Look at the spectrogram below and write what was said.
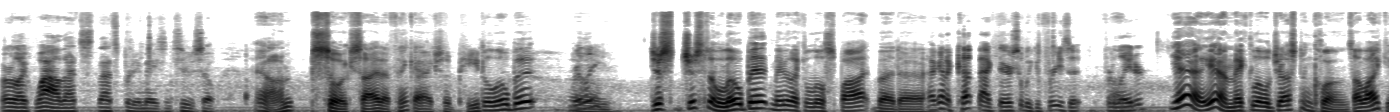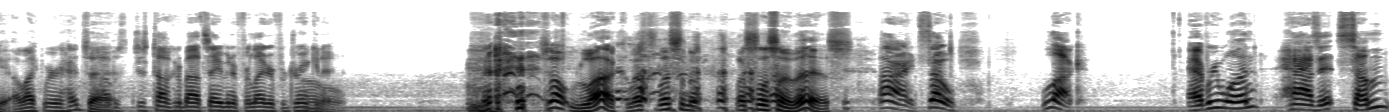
are like, wow, that's that's pretty amazing too. So, Yeah, I'm so excited. I think I actually peed a little bit. Really? Um, just just a little bit, maybe like a little spot, but uh, I got a cut back there so we can freeze it for later. yeah, yeah, make little Justin clones. I like it. I like where your head's at. I was just talking about saving it for later for drinking Oh. so it. luck. Let's listen to let's listen to this. All right, so luck. Everyone has it. Some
